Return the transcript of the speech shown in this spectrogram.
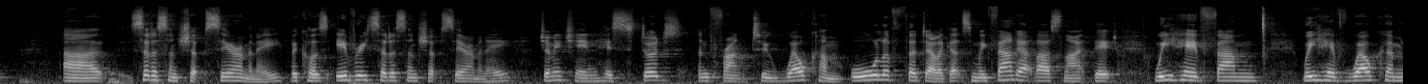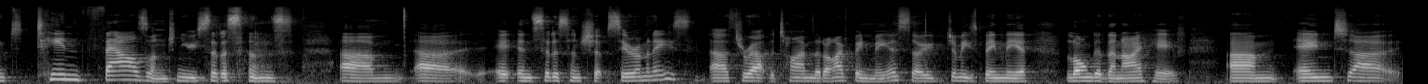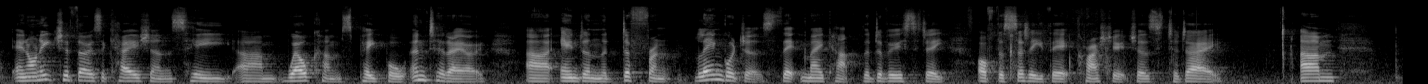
uh, citizenship ceremony because every citizenship ceremony, Jimmy Chen has stood in front to welcome all of the delegates, and we found out last night that we have. Um, we have welcomed 10,000 new citizens um, uh, in citizenship ceremonies uh, throughout the time that I've been mayor. So Jimmy's been there longer than I have. Um, and, uh, and on each of those occasions, he um, welcomes people in Te Reo uh, and in the different languages that make up the diversity of the city that Christchurch is today.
